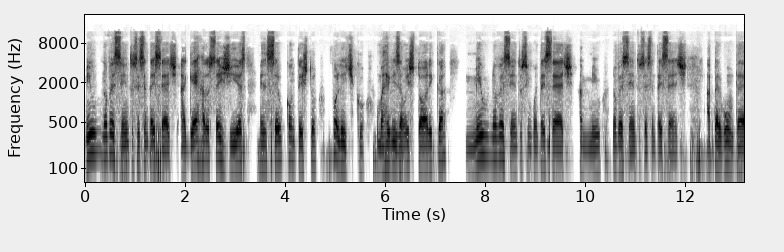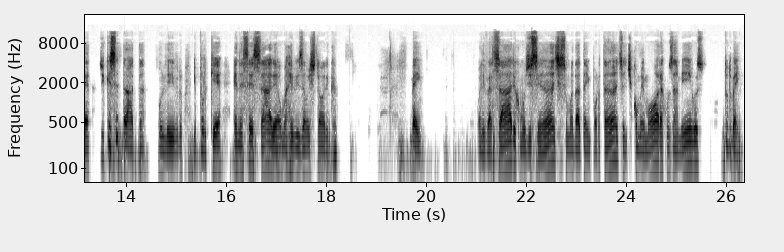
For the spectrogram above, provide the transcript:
1967, A Guerra dos Seis Dias em seu contexto político, uma revisão histórica 1957 a 1967. A pergunta é: de que se trata o livro e por que é necessária uma revisão histórica? Bem, o aniversário, como disse antes, uma data importante, a gente comemora com os amigos, tudo bem.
